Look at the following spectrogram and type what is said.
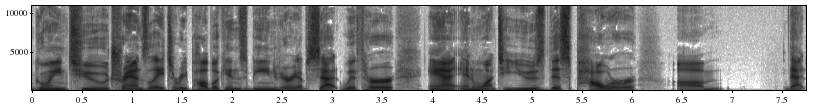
going to translate to Republicans being very upset with her and, and want to use this power um, that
